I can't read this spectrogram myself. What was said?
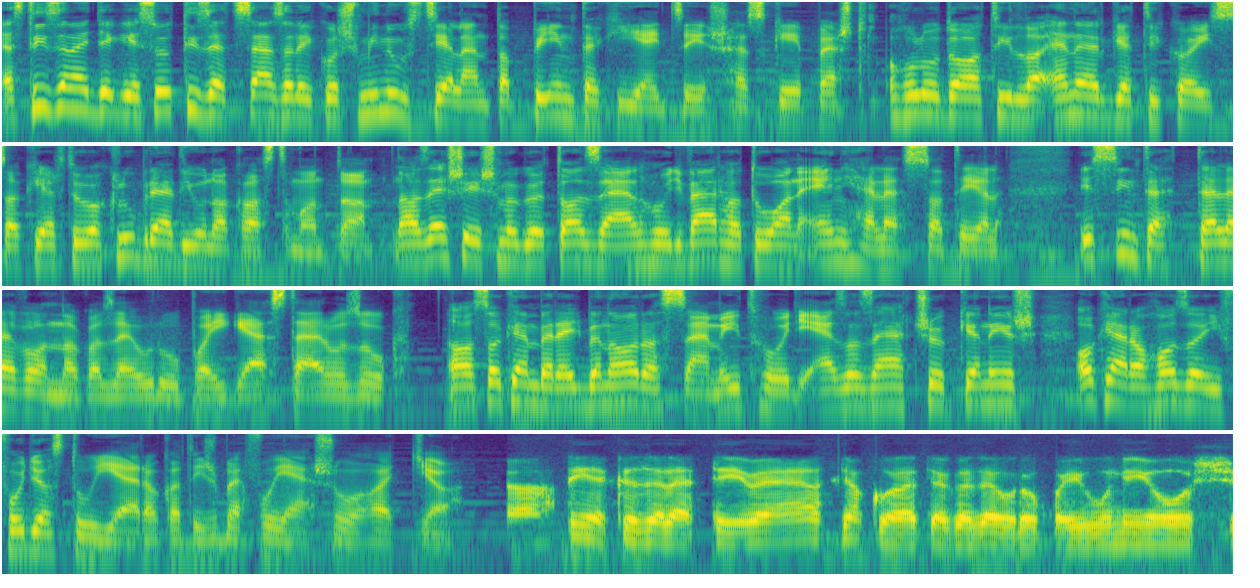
Ez 11,5%-os mínuszt jelent a pénteki jegyzéshez képest. Holoda Attila energetikai szakértő a Klubrádiónak azt mondta, az esés mögött az áll, hogy várhatóan enyhe lesz a tél, és szinte tele vannak az európai gáztározók. A szakember egyben arra számít, hogy ez az árcsökkenés akár a hazai fogyasztói árakat is befolyásolhatja. A tél közelettével gyakorlatilag az Európai Uniós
